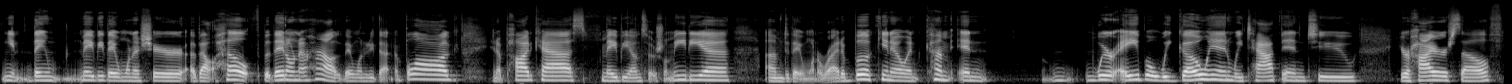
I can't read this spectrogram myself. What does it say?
you know, they maybe they want to share about health, but they don't know how. They want to do that in a blog, in a podcast, maybe on social media. Um, do they want to write a book, you know, and come and we're able, we go in, we tap into your higher self,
